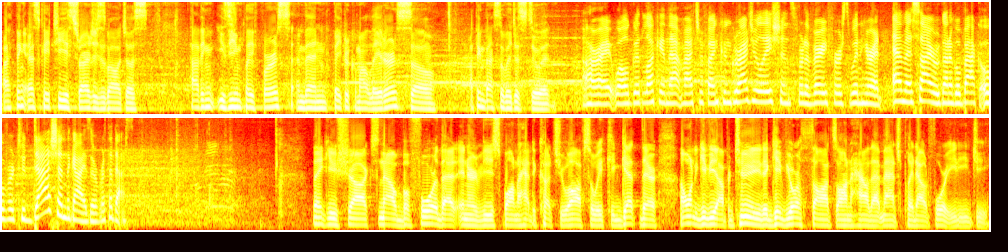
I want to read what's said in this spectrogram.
I think SKT's strategy is about just having Easy play first and then Faker come out later. So I think that's the way just do it. All right, well, good luck in that matchup, and congratulations for the very first win here at MSI. We're going to go back over to Dash and the guys over at the desk. Thank you, Shox. Now, before that interview, Spawn, I had to cut you off so we could get there. I want to give you the opportunity to give your thoughts on how that match played out for EDG.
